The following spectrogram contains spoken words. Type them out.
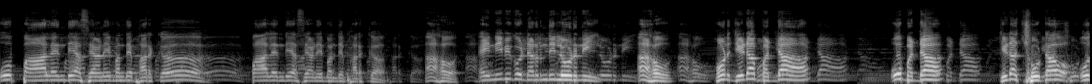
ਉਹ ਪਾ ਲੈਂਦੇ ਆ ਸਿਆਣੇ ਬੰਦੇ ਫ਼ਰਕ। ਪਾ ਲੈਂਦੇ ਆ ਸਿਆਣੇ ਬੰਦੇ ਫ਼ਰਕ। ਆਹੋ ਐਨੀ ਵੀ ਕੋਈ ਡਰਨ ਦੀ ਲੋੜ ਨਹੀਂ। ਆਹੋ ਹੁਣ ਜਿਹੜਾ ਵੱਡਾ ਉਹ ਵੱਡਾ ਜਿਹੜਾ ਛੋਟਾ ਉਹ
